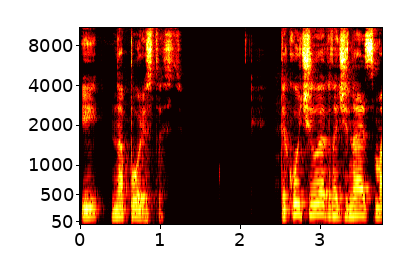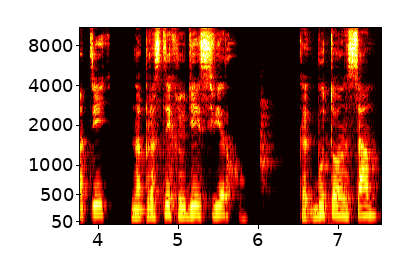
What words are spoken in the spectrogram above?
и напористость. Такой человек начинает смотреть на простых людей сверху, как будто он сам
